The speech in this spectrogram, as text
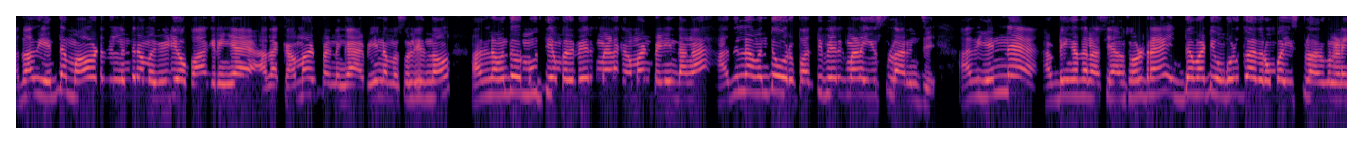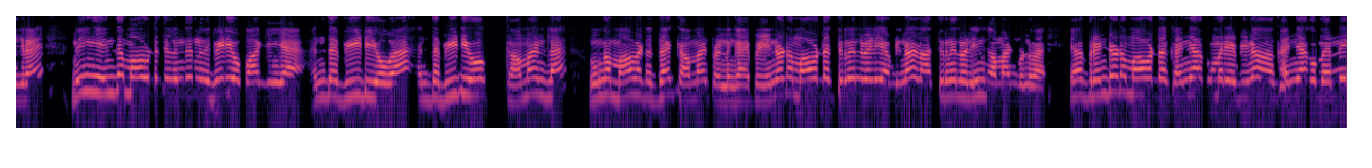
அதாவது எந்த மாவட்டத்துல இருந்து நம்ம வீடியோ பாக்குறீங்க அதை கமெண்ட் பண்ணுங்க அப்படின்னு நம்ம சொல்லியிருந்தோம். அதுல வந்து ஒரு நூத்தி ஐம்பது பேருக்கு மேல கமெண்ட் பண்ணியிருந்தாங்க. அதுல வந்து ஒரு பத்து பேருக்கு மேல யூஸ்ஃபுல்லா இருந்துச்சு. அது என்ன அப்படிங்கறத நான் சொல்றேன். இந்த வாட்டி உங்களுக்கும் அது ரொம்ப யூஸ்ஃபுல்லா இருக்கும்னு நினைக்கிறேன். நீங்க இந்த மாவட்டத்துல இருந்து இந்த வீடியோ பாக்கீங்க அந்த வீடியோவை அந்த வீடியோ கமெண்ட்ல உங்க மாவட்டத்தை கமெண்ட் பண்ணுங்க. இப்போ என்னோட மாவட்டம் திருநெல்வேலி அப்படின்னா நான் திருநெல்வேலின்னு கமெண்ட் பண்ணுவேன். என் ஃப்ரெண்டோட மாவட்டம் கன்னியாகுமரி அப்படின்னா கன்னியாகுமரின்னு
